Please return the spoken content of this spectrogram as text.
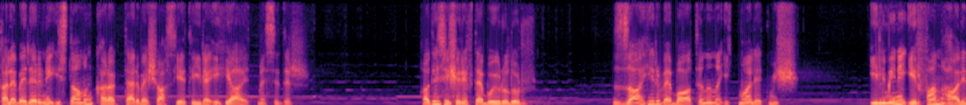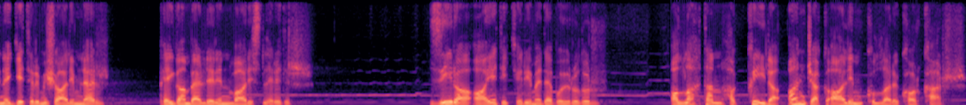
Talebelerini İslam'ın karakter ve şahsiyetiyle ihya etmesidir. Hadis-i şerifte buyrulur, zahir ve batınını ikmal etmiş, ilmini irfan haline getirmiş alimler, peygamberlerin varisleridir. Zira ayet-i kerimede buyrulur, Allah'tan hakkıyla ancak alim kulları korkar.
